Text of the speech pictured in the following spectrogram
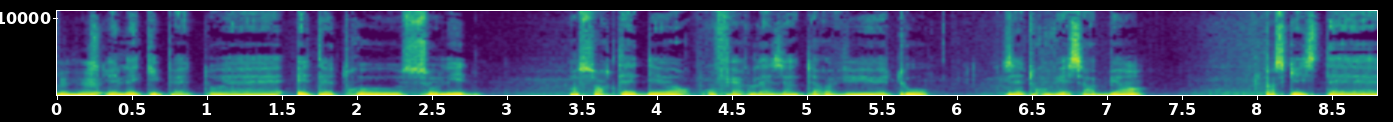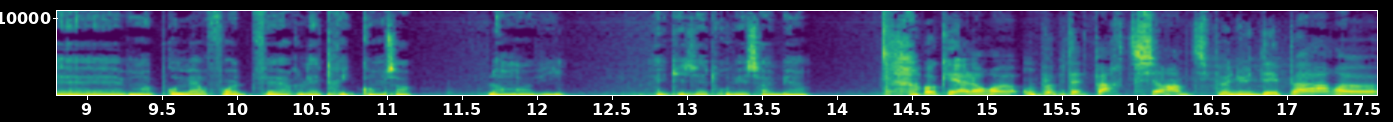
Mhm. Parce que l'équipe était, était trop solide. On sortait dehors pour faire les interviews et tout. J'ai trouvé ça bien. Parce que c'était ma première fois de faire les trucs comme ça dans ma vie. Et que j'ai trouvé ça bien. Ok, alors euh, on peut peut-être partir un petit peu du départ. Euh,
